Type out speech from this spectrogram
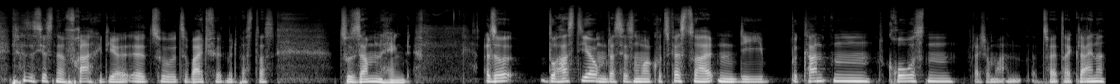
das ist jetzt eine Frage, die ja äh, zu, zu weit führt, mit was das zusammenhängt. Also du hast dir, um das jetzt nochmal kurz festzuhalten, die bekannten, großen, vielleicht auch mal zwei, drei kleine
